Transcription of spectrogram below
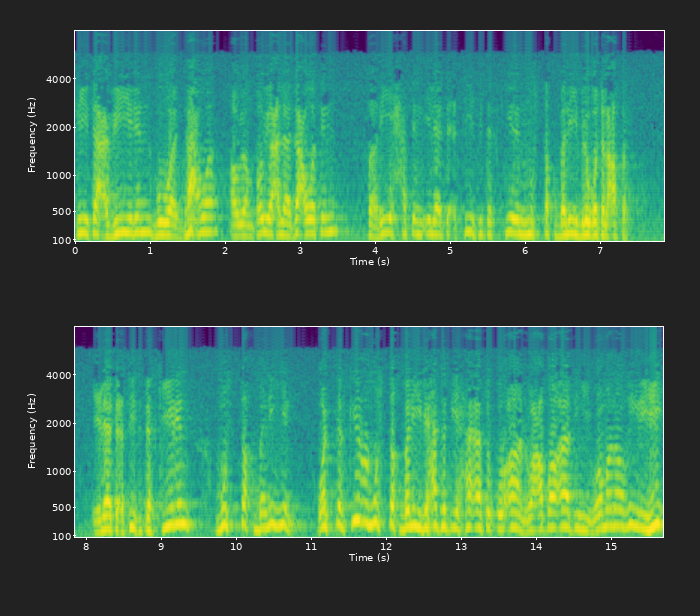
في تعبير هو دعوة أو ينطوي على دعوة صريحة إلى تأسيس تفكير مستقبلي بلغة العصر. إلى تأسيس تفكير مستقبلي والتفكير المستقبلي بحسب إيحاءات القرآن وعطاءاته ومناظيره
